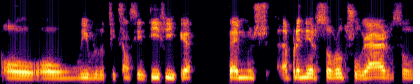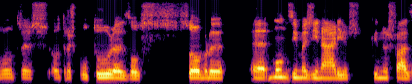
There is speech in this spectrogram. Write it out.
ou, ou, um livro de ficção científica, temos aprender sobre outros lugares, sobre outras, outras culturas ou sobre uh, mundos imaginários que nos faz,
